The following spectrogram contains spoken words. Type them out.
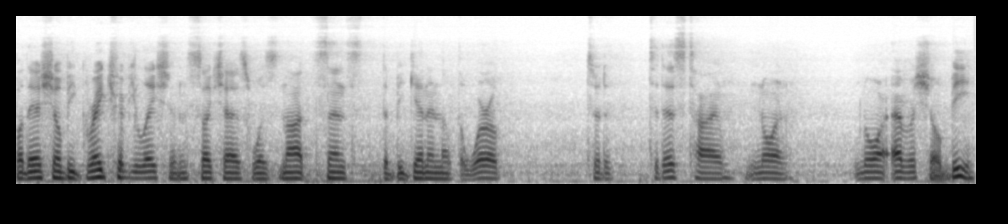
For there shall be great tribulation such as was not since the beginning of the world to the to this time nor nor ever shall be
